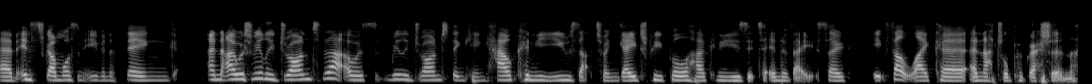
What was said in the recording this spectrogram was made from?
um, Instagram wasn't even a thing. And I was really drawn to that. I was really drawn to thinking, how can you use that to engage people? How can you use it to innovate? So it felt like a, a natural progression.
